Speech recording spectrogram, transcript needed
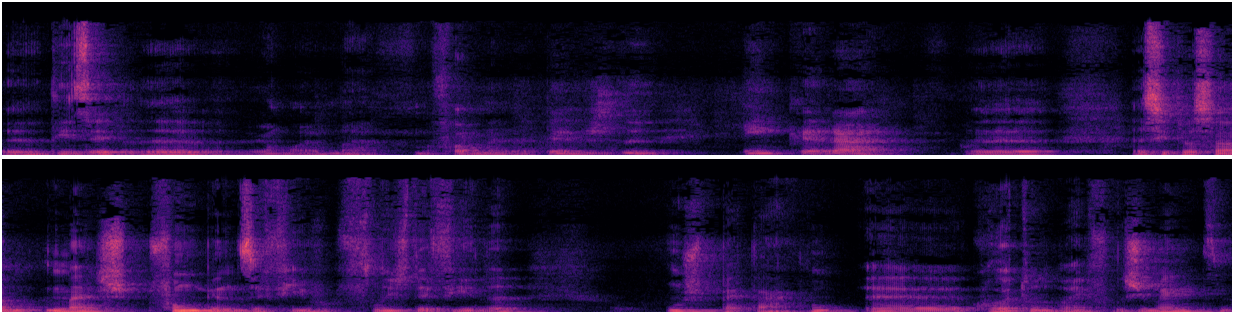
uh, dizer, uh, é uma, uma, uma, forma apenas de encarar uh, a situação, mas foi um grande desafio, feliz da vida, um espetáculo, correu tudo bem, felizmente,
